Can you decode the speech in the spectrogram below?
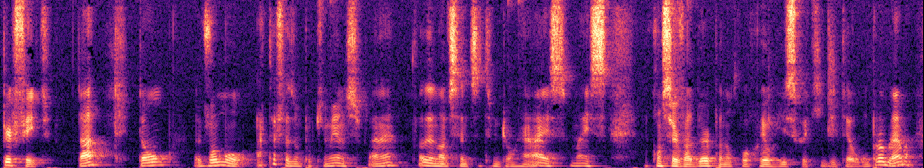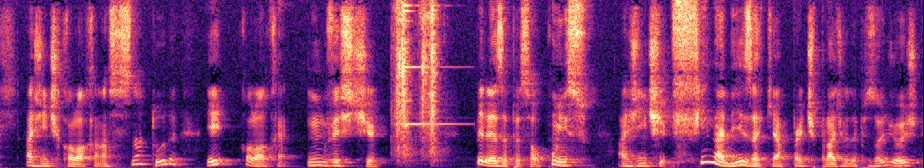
perfeito. Tá? Então vamos até fazer um pouquinho menos, né? fazer 931 reais, mais conservador para não correr o risco aqui de ter algum problema. A gente coloca a nossa assinatura e coloca investir. Beleza, pessoal? Com isso a gente finaliza aqui a parte prática do episódio de hoje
